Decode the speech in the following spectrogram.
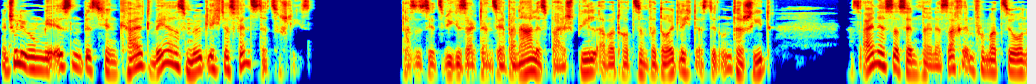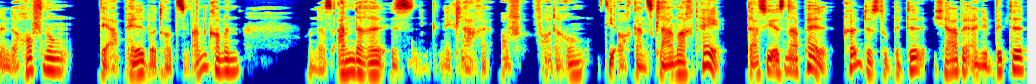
Entschuldigung, mir ist ein bisschen kalt, wäre es möglich, das Fenster zu schließen? Das ist jetzt wie gesagt ein sehr banales Beispiel, aber trotzdem verdeutlicht es den Unterschied. Das eine ist das Senden einer Sachinformation in der Hoffnung, der Appell wird trotzdem ankommen, und das andere ist eine klare Aufforderung, die auch ganz klar macht, hey, das hier ist ein Appell. Könntest du bitte, ich habe eine Bitte,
